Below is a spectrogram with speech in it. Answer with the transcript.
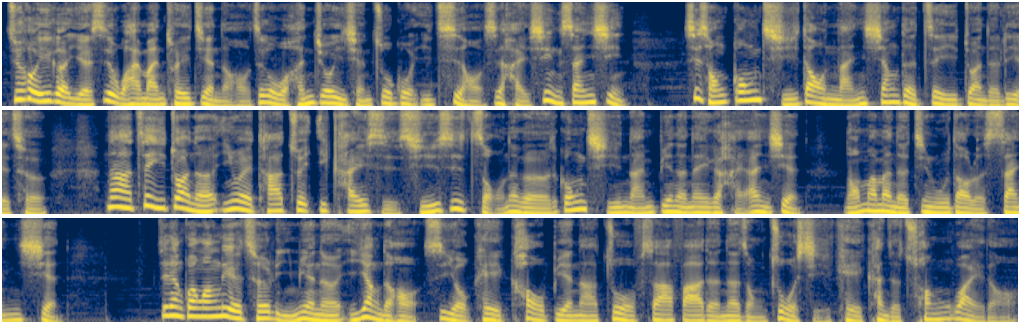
最后一个也是我还蛮推荐的哈，这个我很久以前做过一次哈，是海信三信，是从宫崎到南乡的这一段的列车。那这一段呢，因为它最一开始其实是走那个宫崎南边的那个海岸线，然后慢慢的进入到了三线。这辆观光列车里面呢，一样的哈，是有可以靠边啊坐沙发的那种坐席，可以看着窗外的哦。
